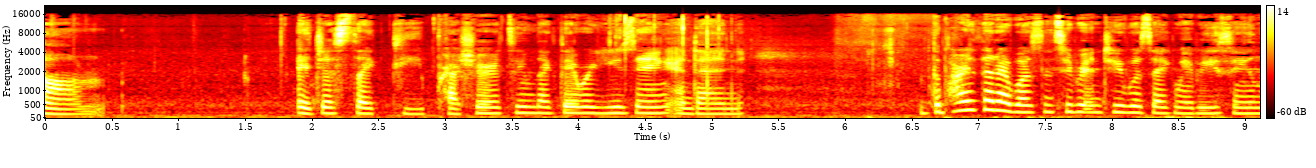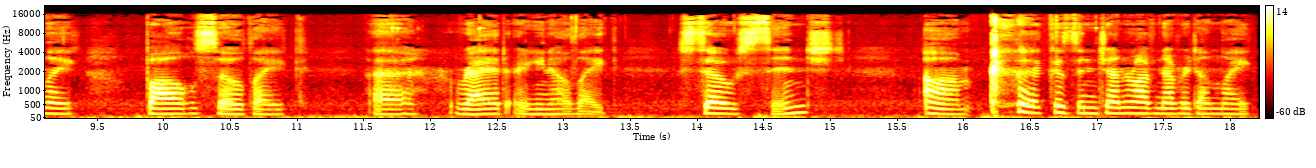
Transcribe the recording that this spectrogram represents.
um, it just like the pressure it seemed like they were using, and then the part that I wasn't super into was like maybe seeing like balls so like uh red or you know like so cinched um because in general I've never done like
